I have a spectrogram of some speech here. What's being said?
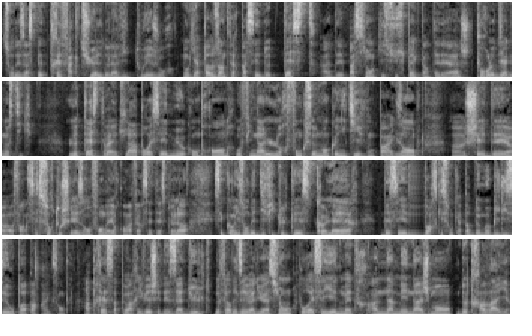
sur des aspects très factuels de la vie de tous les jours. Donc, il n'y a pas besoin de faire passer de tests à des patients qui suspectent un TDAH pour le diagnostic. Le test va être là pour essayer de mieux comprendre au final leur fonctionnement cognitif. Donc par exemple, euh, chez des, euh, enfin c'est surtout chez les enfants d'ailleurs qu'on va faire ces tests-là, c'est quand ils ont des difficultés scolaires d'essayer de voir ce qu'ils sont capables de mobiliser ou pas par exemple. Après, ça peut arriver chez des adultes de faire des évaluations pour essayer de mettre un aménagement de travail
